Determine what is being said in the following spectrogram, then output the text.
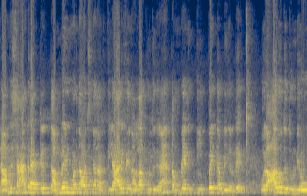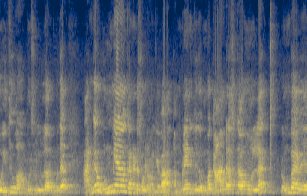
நான் வந்து சாண்ட்ராய்க்கு தம்ப்ளைன் மட்டும் தான் வச்சுருந்தேன். நான் கிளாரிஃபை நல்லா கொடுத்துக்கிறேன். தம்ப்ளைன் கிளிக் பைட் அப்படிங்கிறது ஒரு ஆர்வத்தை தூண்டிய ஓ இதுவா? அப்படின்னு சொல்லி உள்ளே இருக்கும்போது அங்கே உண்மையான கன்னட சொல்கிறேன் ஓகேவா தம்ப்ளைனுக்கு ரொம்ப கான்ட்ராஸ்டாகவும் இல்லை ரொம்ப வே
